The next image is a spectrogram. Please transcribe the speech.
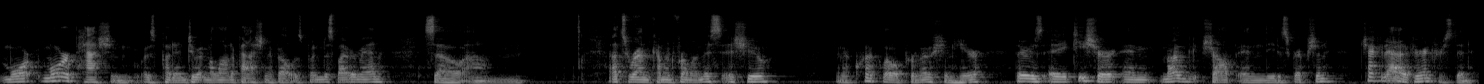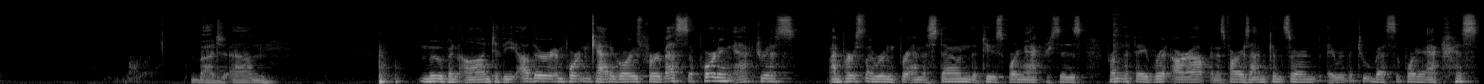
more more passion was put into it, and a lot of passion I felt was put into Spider-Man. So um, that's where I'm coming from on this issue. And a quick little promotion here. There's a t-shirt and mug shop in the description. Check it out if you're interested. But um, moving on to the other important categories for Best Supporting Actress. I'm personally rooting for Emma Stone. The two supporting actresses from The Favorite are up, and as far as I'm concerned, they were the two best supporting actress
